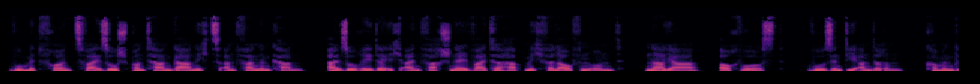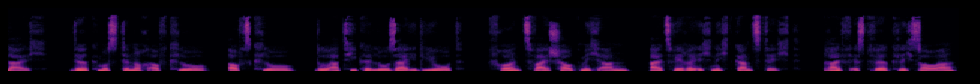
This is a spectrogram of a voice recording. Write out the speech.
womit Freund 2 so spontan gar nichts anfangen kann. Also rede ich einfach schnell weiter hab mich verlaufen und, na ja, auch Wurst. Wo sind die anderen? Kommen gleich. Dirk musste noch auf Klo, aufs Klo, du artikelloser Idiot. Freund 2 schaut mich an, als wäre ich nicht ganz dicht. Ralf ist wirklich sauer,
